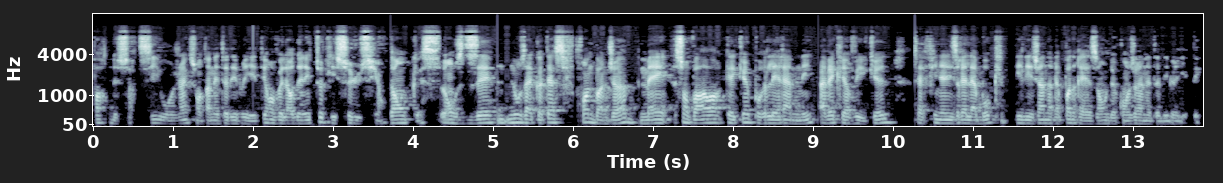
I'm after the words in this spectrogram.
porte de sortie aux gens qui sont en état d'ébriété, on veut leur donner toutes les solutions. Donc, on se disait, nos alcotestes font un bon job, mais si on va avoir quelqu'un pour les ramener avec leur véhicule, ça finaliserait la boucle et les gens n'auraient pas de raison de conduire en état d'ébriété.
